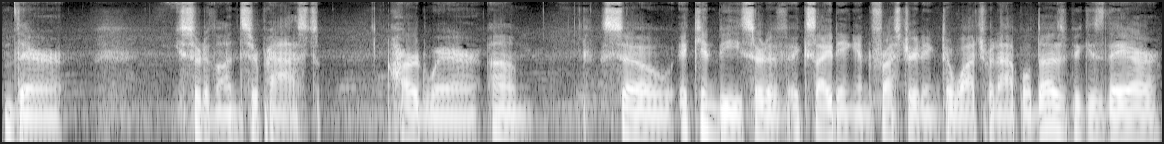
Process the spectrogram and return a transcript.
their sort of unsurpassed hardware. Um, so it can be sort of exciting and frustrating to watch what Apple does because they are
